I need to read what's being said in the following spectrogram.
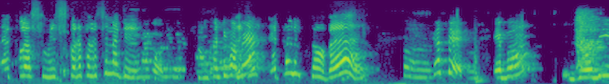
এক ক্লাস মিস করে ফেলেছি নাকি সংখ্যাটি হবে এটা লিখতে হবে ঠিক আছে এবং যদি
